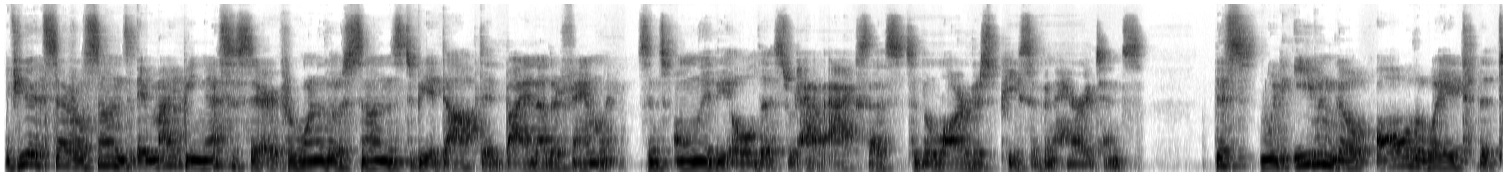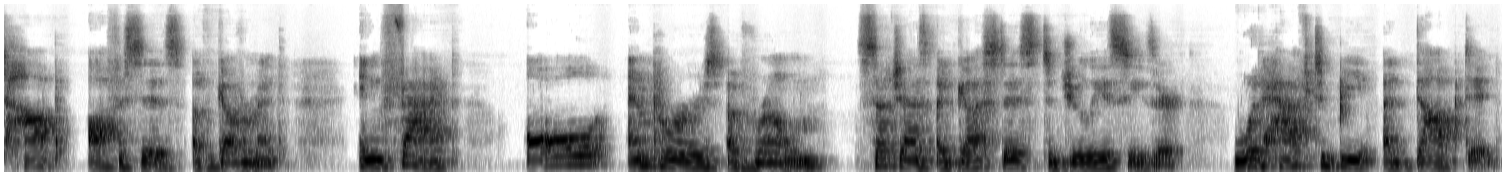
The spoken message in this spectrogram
If you had several sons, it might be necessary for one of those sons to be adopted by another family, since only the oldest would have access to the largest piece of inheritance. This would even go all the way to the top offices of government. In fact, all emperors of Rome, such as Augustus to Julius Caesar, would have to be adopted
